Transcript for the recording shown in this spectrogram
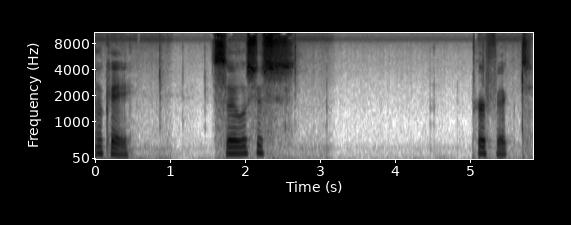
Okay. So let's just... Perfect.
